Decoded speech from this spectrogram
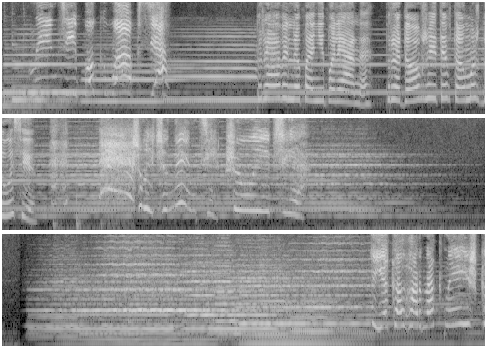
Ненці, поквапся. Правильно, пані Поляна. Продовжуйте в тому ж дусі. Швидше, Ненці, швидше. Яка гарна книжка.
